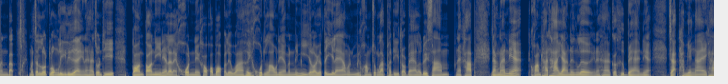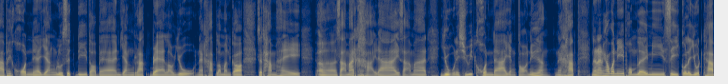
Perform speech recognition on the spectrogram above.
มันแบบมันจะลดลงเรื่อยๆนะฮะจนที่ปอนตอนนี้เนี่ยหลาย ๆคนเนี่ยเขาก็บอกกันเลยว่าเฮ้ยคนเราเนี่ยมันไม่มี loyalty แล้ว มันไม่มีความจงรักภักดีต่อแบรนด์เราด้วยซ้ำนะครับ ดังนั้นเนี่ยความท้าทายอย่างหนึ่งเลยนะฮะก็คือแบรนด์เนี่ยจะทำยังไงครับให้คนเนี่ยยังรู้สึกดีต่อแบรนด์ ยังรักแบรนด์เราอยู่นะครับแล้วมันก็จะทำให้สามารถขายได้สามารถอยู่ในชีวิตคนได้อย่างต่อเนื่องนะครับดังนั้นครับวันนี้ผมเลยมี 4 กลยุทธ์ครับ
